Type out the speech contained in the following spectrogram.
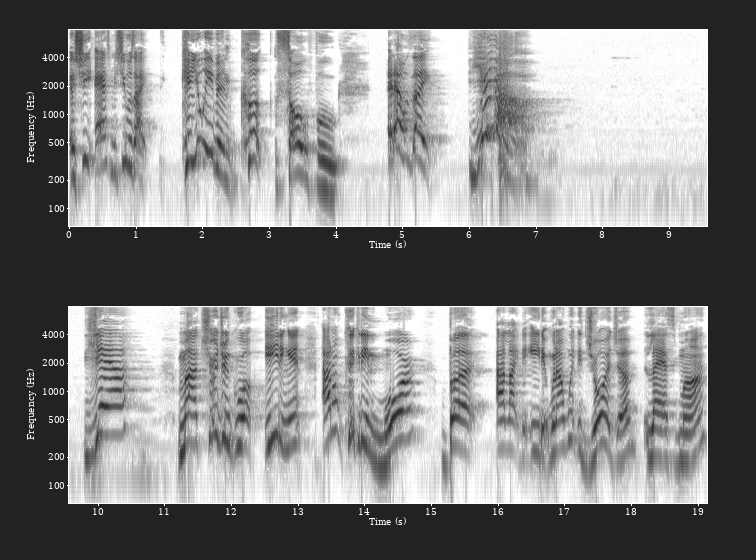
and she asked me, she was like, Can you even cook soul food? And I was like, Yeah. Yeah, my children grew up eating it. I don't cook it anymore, but I like to eat it. When I went to Georgia last month,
